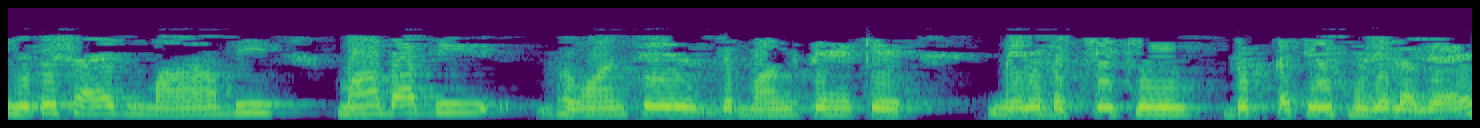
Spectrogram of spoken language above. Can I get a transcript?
ये तो शायद माँ भी, माँ बाप भी भगवान से जब मांगते हैं कि मेरे बच्चे की दुख तकलीफ़ मुझे लग जाए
